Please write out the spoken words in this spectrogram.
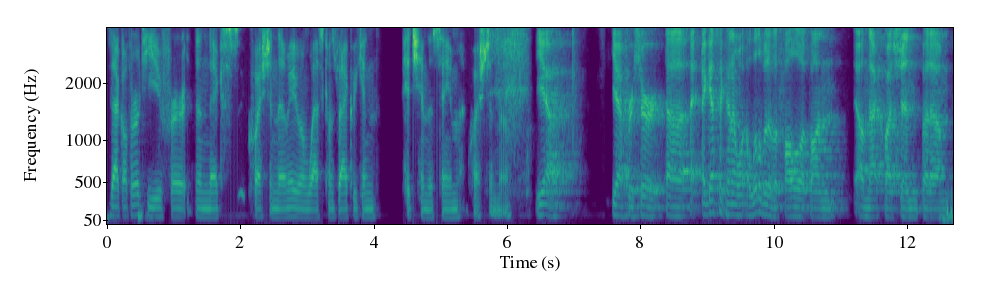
Zach, I'll throw it to you for the next question, though. Maybe when Wes comes back, we can pitch him the same question though. Yeah. Yeah, for sure. Uh, I guess I kind of want a little bit of a follow up on on that question, but um,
